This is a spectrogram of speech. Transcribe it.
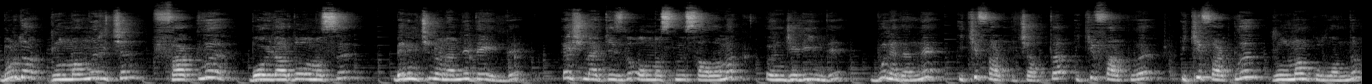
Burada rulmanlar için farklı boylarda olması benim için önemli değildi. Eş merkezli olmasını sağlamak önceliğimdi. Bu nedenle iki farklı çapta, iki farklı iki farklı rulman kullandım.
